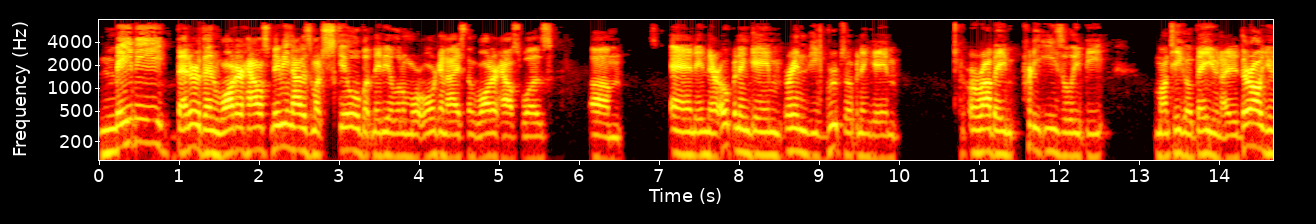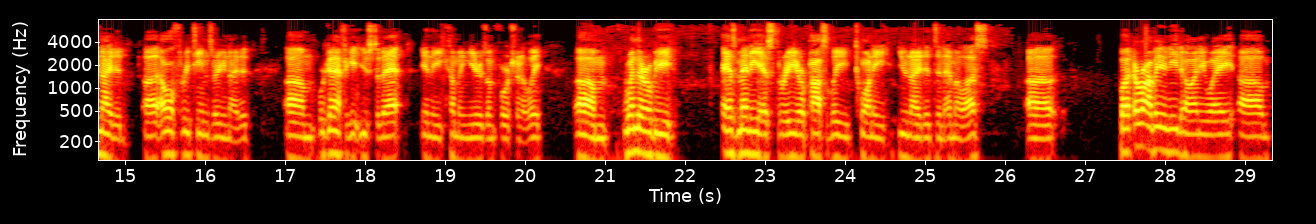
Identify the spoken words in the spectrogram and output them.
maybe better than Waterhouse. Maybe not as much skill, but maybe a little more organized than Waterhouse was. Um, and in their opening game, or in the group's opening game, Arabe pretty easily beat Montego Bay United. They're all united. Uh, all three teams are united. Um, we're gonna have to get used to that in the coming years, unfortunately. Um, when there will be as many as three or possibly 20 Uniteds in MLS. Uh, but Arabe Unido, anyway, um,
